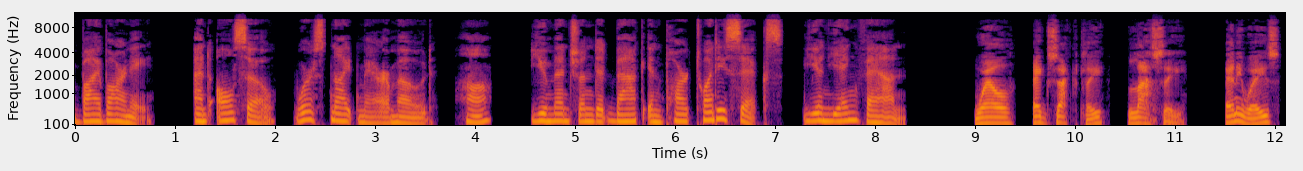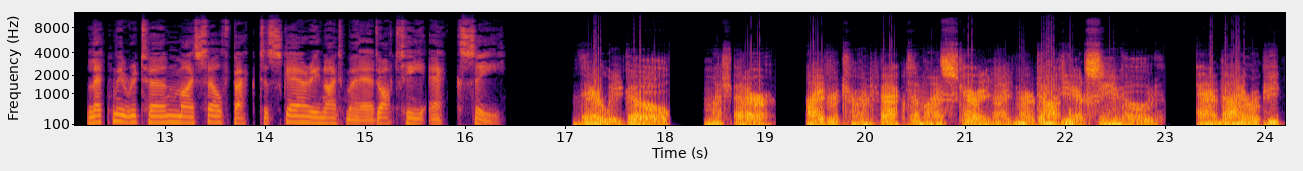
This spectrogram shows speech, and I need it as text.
By Barney. And also, worst nightmare mode, huh? You mentioned it back in part 26, Yin Yang fan. Well, exactly, lassie. Anyways, let me return myself back to scarynightmare.exe. There we go. Much better. I've returned back to my scary nightmare.exe mode. And I repeat,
